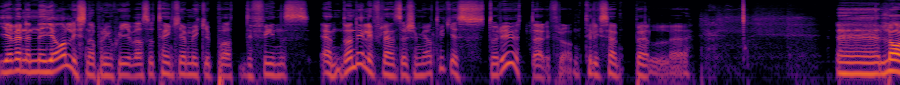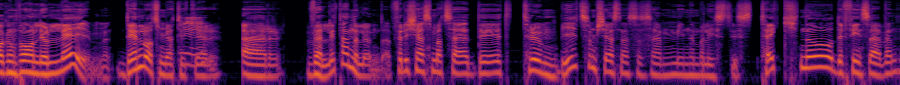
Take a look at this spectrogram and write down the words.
jag vet inte, när jag lyssnar på din skiva så tänker jag mycket på att det finns ändå en del influenser som jag tycker står ut därifrån. Till exempel eh, eh, Lagom vanlig och lame. Det är en låt som jag tycker är väldigt annorlunda. För det känns som att så här, det är ett trumbit som känns nästan så här minimalistiskt techno. Det finns även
